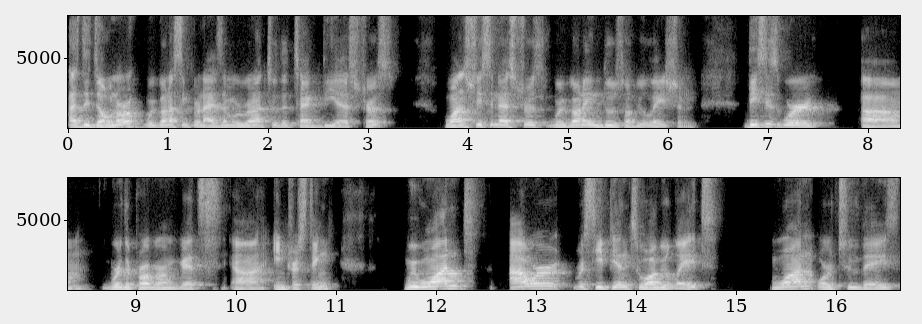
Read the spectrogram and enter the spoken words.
as the donor, we're going to synchronize them. We're going to detect the estrus. Once she's in estrus, we're going to induce ovulation. This is where um, where the program gets uh, interesting. We want our recipient to ovulate one or two days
